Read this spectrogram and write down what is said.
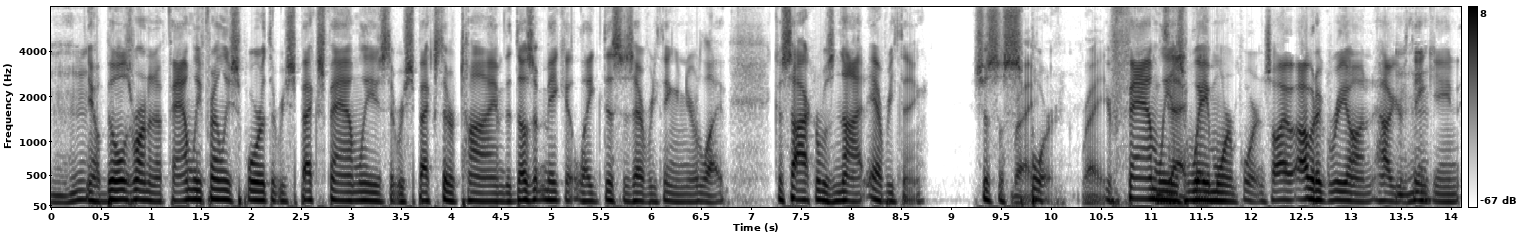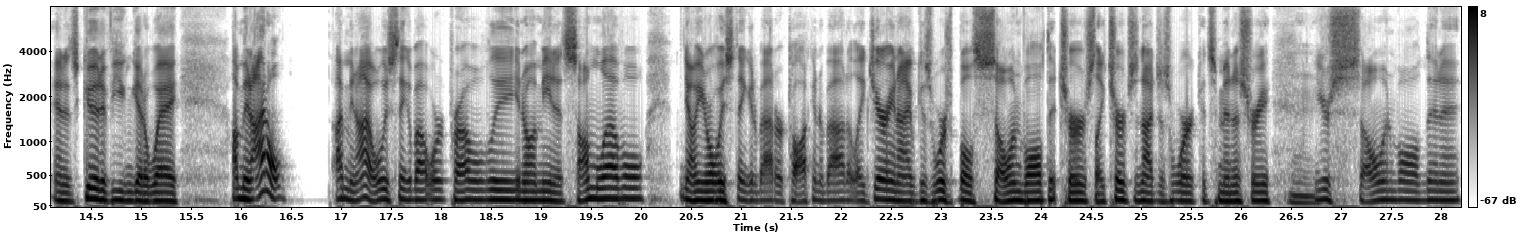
Mm-hmm. You know, Bill's running a family friendly sport that respects families, that respects their time, that doesn't make it like this is everything in your life. Because soccer was not everything. It's just a Right. sport. Right. Your family is way more important. So I, I would agree on how you're thinking, and it's good if you can get away. I mean, I don't. I mean, I always think about work. Probably, you know, I mean, at some level, you know, you're always thinking about or talking about it. Like Jerry and I, because we're both so involved at church. Like church is not just work; it's ministry. Mm. You're so involved in it.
